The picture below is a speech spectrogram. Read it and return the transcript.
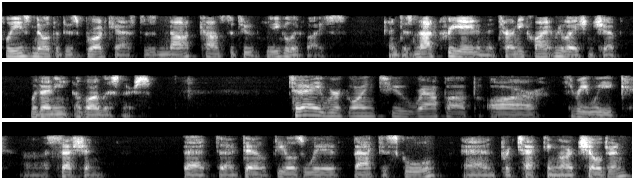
Please note that this broadcast does not constitute legal advice and does not create an attorney client relationship with any of our listeners. Today, we're going to wrap up our three week uh, session that uh, de- deals with back to school and protecting our children.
